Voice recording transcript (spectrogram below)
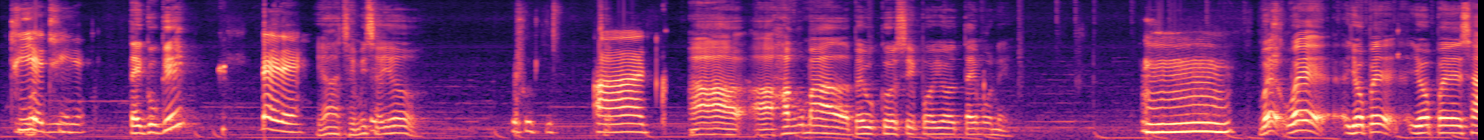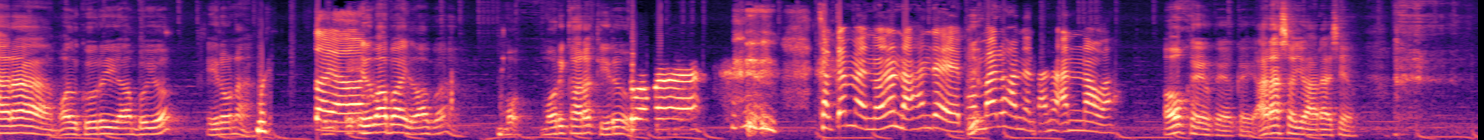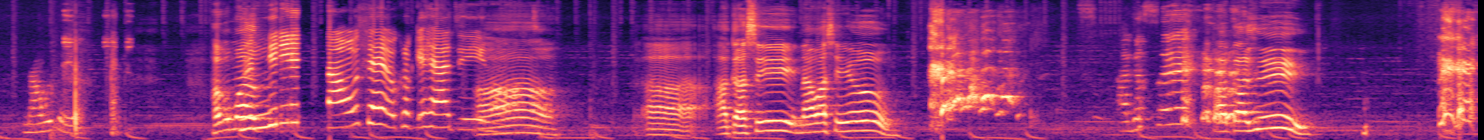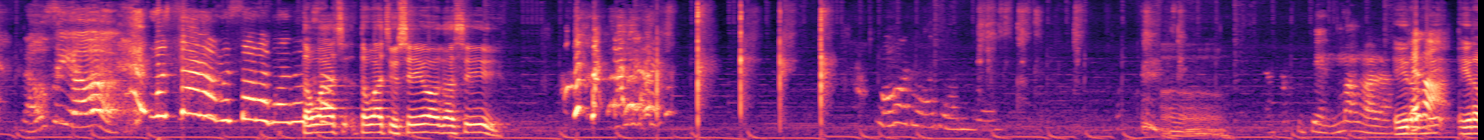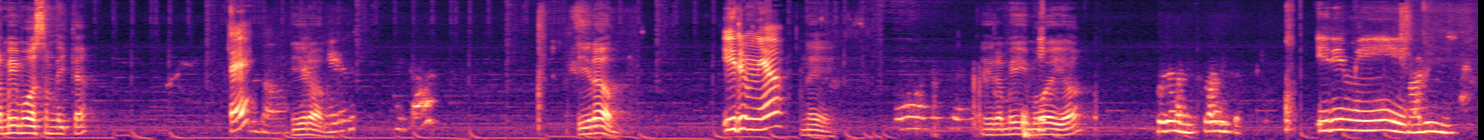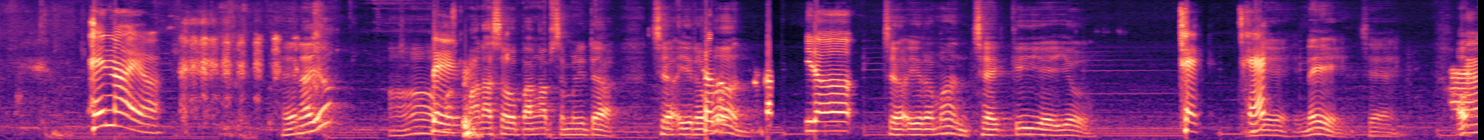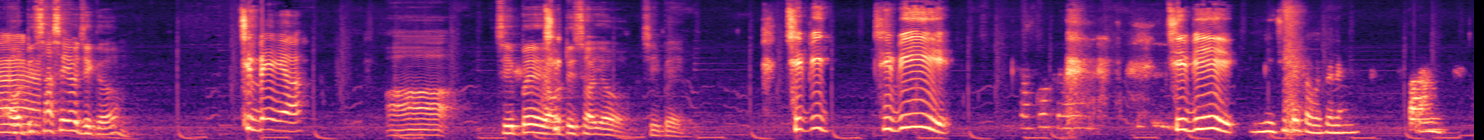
뒤에 뒤에. 태국이? 네네. 야 재밌어요. 아, 아, 아 한국말 배우고 싶어요 때문에. 음. 왜 왜 옆에 옆에 사람 얼굴이 안 보여? 일어나. 있어요. 일 와봐 일 와봐. 머, 머리카락 길어. 잠깐만. 너는 나한테 반말을 하면 나는 안 나와. 오케이 오케이 오케이 알았어요 알았어요. 나오세요. 한국말 언니 나오세요. 그렇게 해야지. 아, 아 아가씨 나와세요. 아저씨 아가씨 나오세요. 못 살아, 못 살아. 나는. 도와 도와주세요 아가씨. 어, 이름이 내가- 이름이 무엇입니까? 네? 이름 이름 이름이요? 네 이름이 뭐예요? 이름이 해나요. 해나요? 아 네. 만나서 반갑습니다. 제 이름은 이러 제 이름은 잭이에요. 잭. 잭? 네, 네, 잭. 아. 어, 어디 사세요 지금? 집에요. 아 집에 어디서요? 집에. 집이 집이 집이 미 집에가 어디래?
